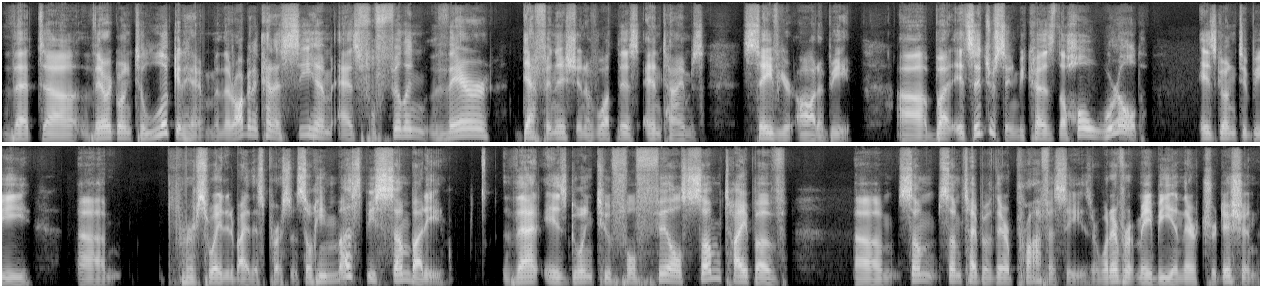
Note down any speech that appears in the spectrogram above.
that uh, they're going to look at him and they're all going to kind of see him as fulfilling their definition of what this end times savior ought to be. Uh, but it's interesting because the whole world is going to be um, persuaded by this person. So he must be somebody that is going to fulfill some type of um, some some type of their prophecies or whatever it may be in their tradition.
